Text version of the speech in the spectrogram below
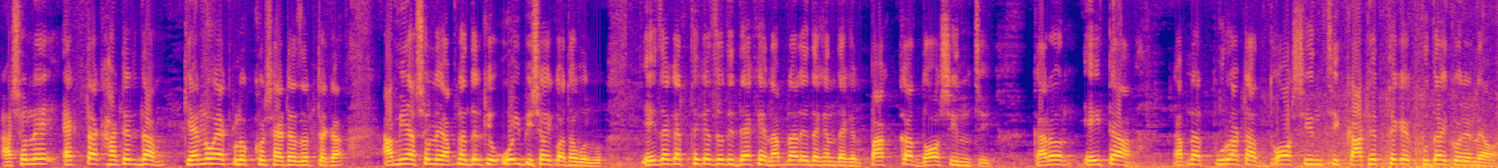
আসলে একটা খাটের দাম কেন এক লক্ষ ষাট হাজার টাকা? আমি আসলে আপনাদেরকে ওই বিষয়ে কথা বলব। এই জায়গার থেকে যদি দেখেন, আপনারা দেখেন দেখেন, পাক্কা দশ ইঞ্চি। কারণ এইটা আপনার পুরাটা দশ ইঞ্চি কাঠের থেকে খুদাই করে নেওয়া।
